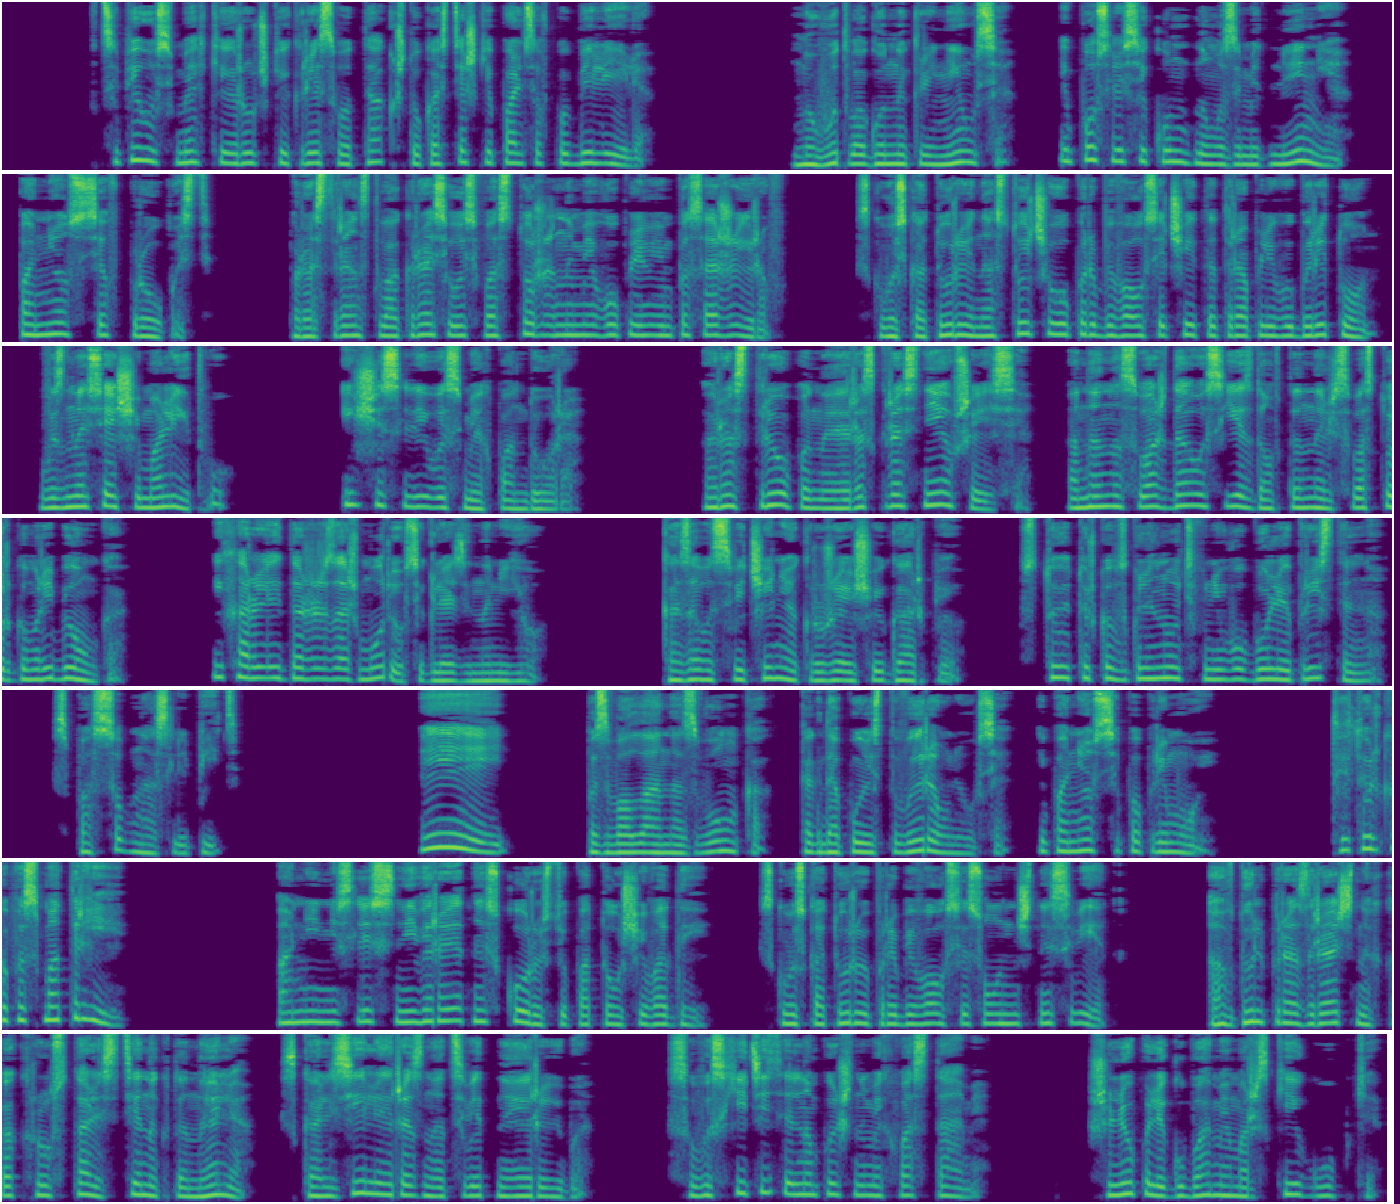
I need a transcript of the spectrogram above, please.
вцепилась в мягкие ручки кресла так, что костяшки пальцев побелели. Но вот вагон накренился, и после секундного замедления понесся в пропасть. Пространство окрасилось восторженными воплями пассажиров, сквозь которые настойчиво пробивался чей-то торопливый баритон, возносящий молитву, и счастливый смех Пандоры. Растрепанная, раскрасневшаяся, она наслаждалась съездом в тоннель с восторгом ребенка, и Харли даже зажмурился, глядя на нее. Казалось, свечение, окружающее гарпию, стоит только взглянуть в него более пристально, способно ослепить. «Эй!» – позвала она звонко, когда поезд выровнялся и понесся по прямой. «Ты только посмотри!» Они неслись с невероятной скоростью по толще воды, сквозь которую пробивался солнечный свет, а вдоль прозрачных, как хрусталь, стенок тоннеля скользили разноцветные рыбы с восхитительно пышными хвостами, шлепали губами морские губки,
